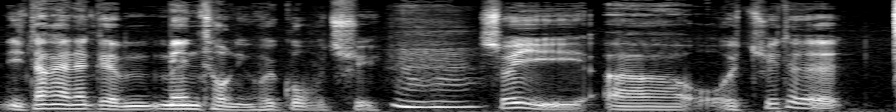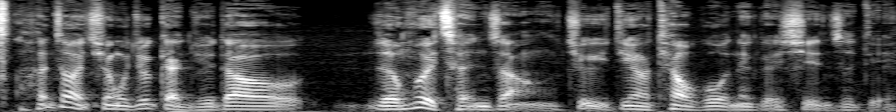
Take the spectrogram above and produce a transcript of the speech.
你大概那个 mental 你会过不去，嗯哼，所以呃，我觉得很早以前我就感觉到人会成长，就一定要跳过那个限制点。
